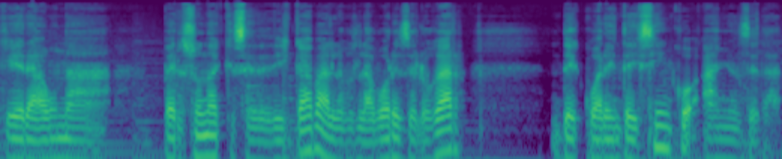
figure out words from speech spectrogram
que era una persona que se dedicaba a las labores del hogar de 45 años de edad.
